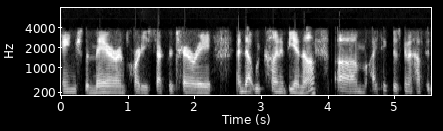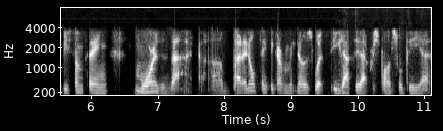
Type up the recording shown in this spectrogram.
change the mayor and party secretary, and that would kind of be enough. Um, I think there's going to have to be something more than that. Um, but I don't think the government knows what exactly that response will be yet.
